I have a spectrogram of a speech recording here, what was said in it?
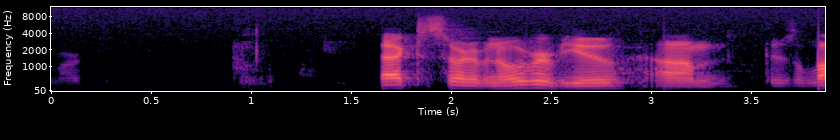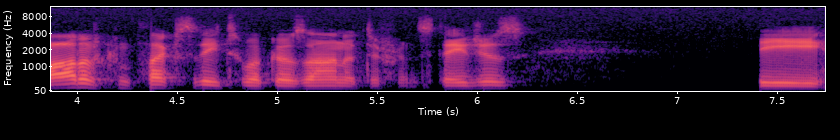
marking. Back to sort of an overview, um, there's a lot of complexity to what goes on at different stages. The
